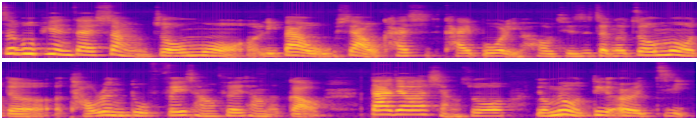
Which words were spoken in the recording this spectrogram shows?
这部片在上周末礼拜五下午开始开播了以后，其实整个周末的讨论度非常非常的高，大家在想说有没有第二季？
